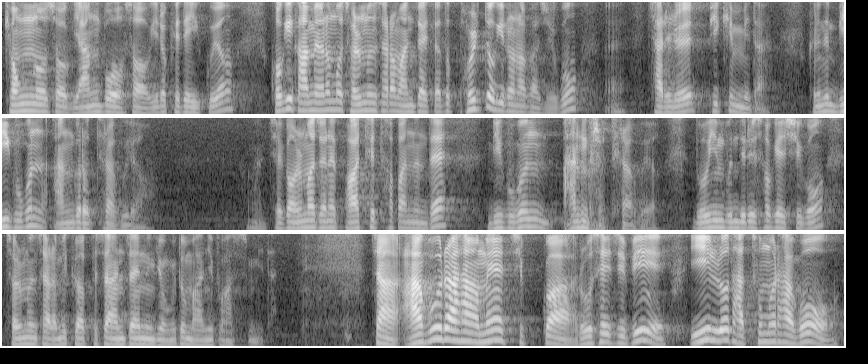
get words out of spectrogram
경로석, 양보석 이렇게 돼 있고요. 거기 가면은 뭐 젊은 사람 앉아 있다도 벌떡 일어나 가지고 자리를 비킵니다. 그런데 미국은 안 그렇더라고요. 제가 얼마 전에 바트 타봤는데 미국은 안 그렇더라고요. 노인분들이 서 계시고 젊은 사람이 그 앞에서 앉아 있는 경우도 많이 보았습니다. 자, 아브라함의 집과 롯의 집이 이 일로 다툼을 하고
